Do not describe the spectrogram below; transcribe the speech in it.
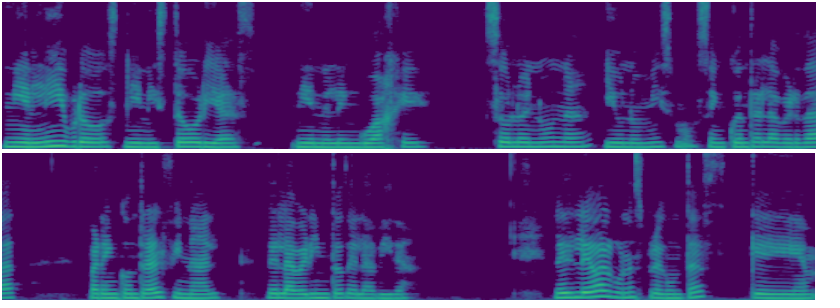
Ni en libros, ni en historias, ni en el lenguaje, solo en una y uno mismo se encuentra la verdad para encontrar el final del laberinto de la vida. Les leo algunas preguntas que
